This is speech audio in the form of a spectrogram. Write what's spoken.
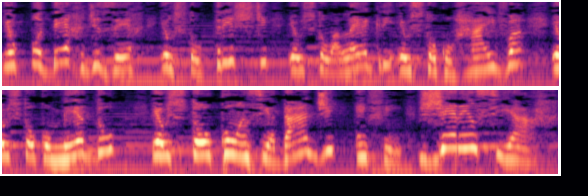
eu poder dizer, eu estou triste, eu estou alegre, eu estou com raiva, eu estou com medo, eu estou com ansiedade, enfim, gerenciar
